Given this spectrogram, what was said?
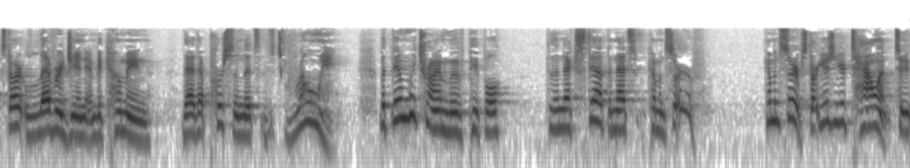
Start leveraging and becoming that, that person that's, that's growing. But then we try and move people to the next step, and that's come and serve. Come and serve. Start using your talent to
